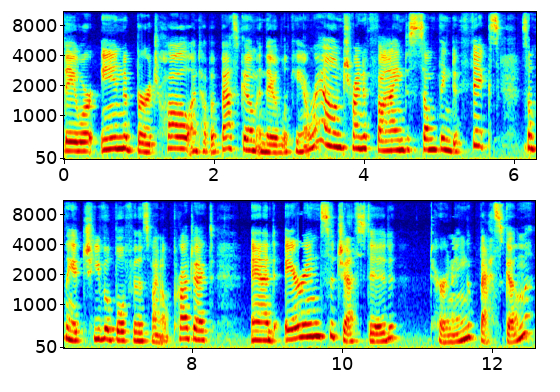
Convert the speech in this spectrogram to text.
they were in Birge Hall on top of Bascom and they were looking around trying to find something to fix, something achievable for this final project. And Aaron suggested turning Bascom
